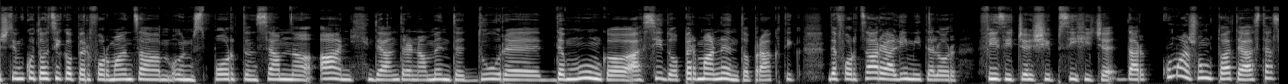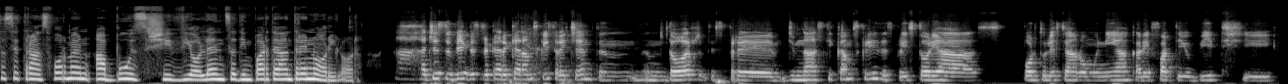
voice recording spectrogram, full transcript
Știm cu toții că performanța în sport înseamnă ani de antrenamente dure, de muncă asiduă, permanentă, practic, de forțare a limitelor fizice și psihice. Dar cum ajung toate astea să se transforme în abuz și violență din partea antrenorilor? Ah, acest subiect despre care chiar am scris recent în, în DOR, despre gimnastică am scris, despre istoria sportului este în România, care e foarte iubit și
